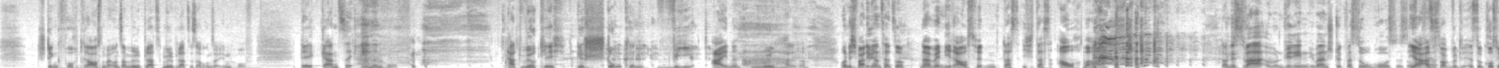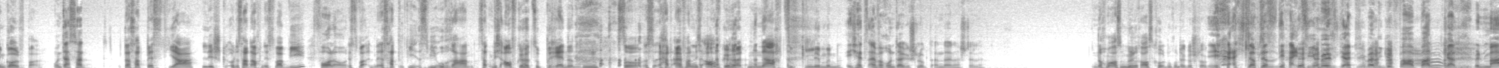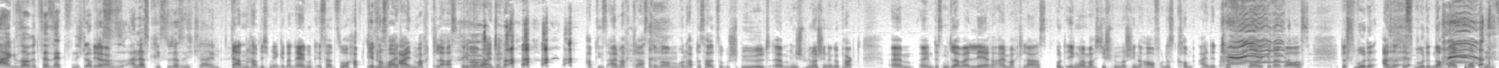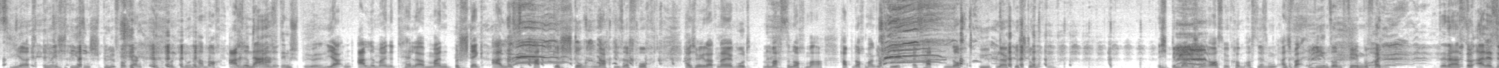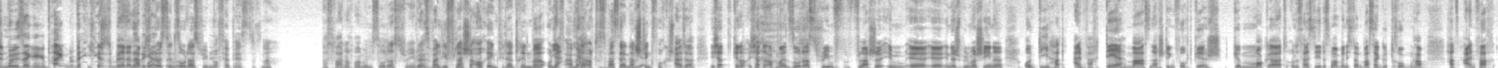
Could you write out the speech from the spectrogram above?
Stinkfrucht draußen bei unserem Müllplatz. Müllplatz ist auch unser Innenhof. Der ganze Innenhof hat wirklich gestunken wie eine Müllhalde. Und ich war die ganze Zeit so, na, wenn die rausfinden, dass ich das auch war. Und es war, und wir reden über ein Stück, was so groß ist. ja, ungefähr? also es war wirklich so groß wie ein Golfball. Und das hat Das hat bestialisch und es hat auch, es war wie, Fallout. es war, es hat wie, es ist wie Uran. Es hat nicht aufgehört zu brennen. So, es hat einfach nicht aufgehört nachzuglimmen. Ich hätte es einfach runtergeschluckt an deiner Stelle. Nochmal aus dem Müll rausgeholt und runtergeschluckt. Ja, ich glaube, das ist die einzige Möglichkeit, wie man die Gefahr bannen kann. Mit Magensäure zersetzen. Ich glaube, Ja. das ist so- anders kriegst du das nicht klein. Dann habe ich mir gedacht, naja gut, ist halt so, hab Geht dieses noch weiter. Einmachglas Geht noch genommen. weiter. Hab dieses Einmachglas genommen und hab das halt so gespült, ähm, in die Spülmaschine gepackt, ähm, ähm, das mittlerweile leere Einmachglas und irgendwann mache ich die Spülmaschine auf und es kommt eine Duftwolke da raus. Das wurde, also es wurde nochmal potenziert durch diesen Spülvorgang und nun haben auch alle Nach meine, dem Spülen. ja, alle meine Teller, mein Besteck, alles hat gestunken nach dieser Frucht. Da habe ich mir gedacht, naja gut, machst du nochmal. Hab nochmal gespült, es hat noch übler gestunken. Ich bin da nicht mehr rausgekommen aus diesem. Ich war wie in so einem Film gefangen. Dann hast du alles in Müllsäcke gepackt und weggeschmissen. Ja, dann hab ich Und du hast den Sodastream noch verpestet, ne? Was war nochmal mit dem Soda-Stream? Du hast, weil die Flasche auch irgendwie da drin war und Ja, auf einmal ja. dann auch das Wasser nach Ja, Stinkfrucht geschmeckt. Alter, ich hatte genau, ich hatte auch meine Soda-Stream-Flasche im äh, äh, in der Spülmaschine und die hat einfach dermaßen nach Stinkfrucht gemockert und das heißt jedes Mal, wenn ich dann Wasser getrunken habe, hat es einfach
